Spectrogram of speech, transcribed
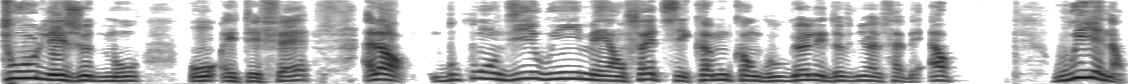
tous les jeux de mots ont été faits. Alors, beaucoup ont dit oui, mais en fait, c'est comme quand Google est devenu Alphabet. Alors, oui et non.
